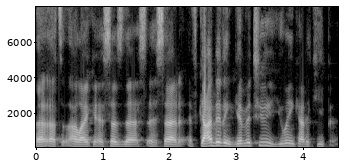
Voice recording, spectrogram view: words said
that that's, I like it. It says this it said, If God didn't give it to you, you ain't got to keep it.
